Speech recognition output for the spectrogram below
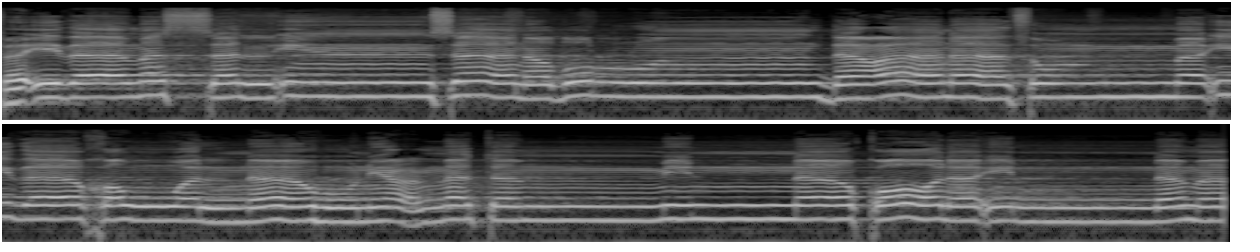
فإذا مس الإنسان ضر دعانا ثم إذا خولناه نعمة منا قال إنما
